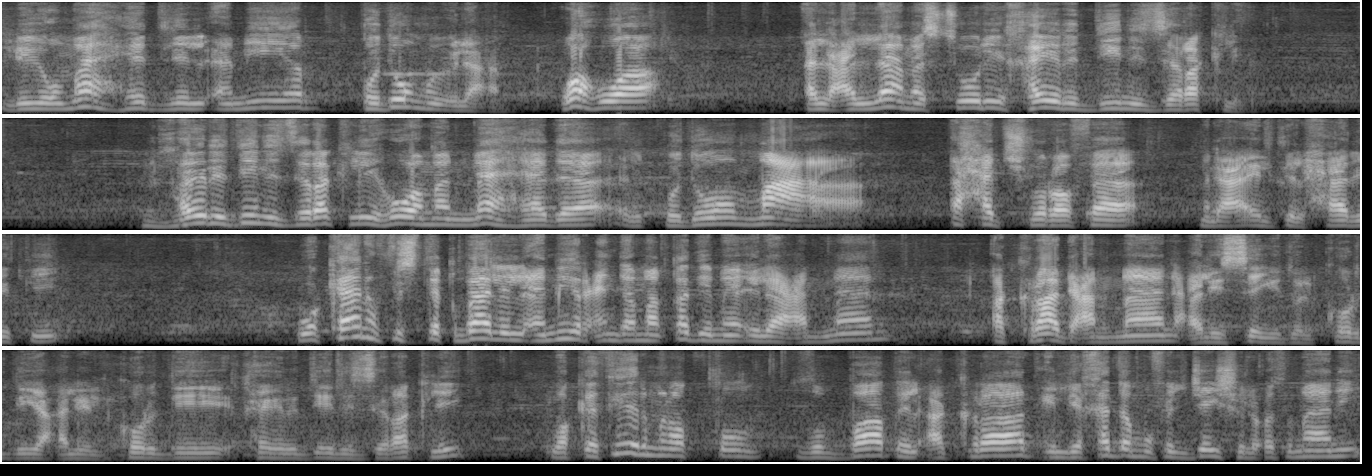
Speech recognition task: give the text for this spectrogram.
ليمهد للأمير قدومه إلى عمان وهو العلامة السوري خير الدين الزركلي. خير الدين الزركلي هو من مهد القدوم مع أحد شرفاء من عائلة الحارثي وكانوا في استقبال الأمير عندما قدم إلى عمان أكراد عمان علي السيد الكردي علي الكردي خير الدين الزركلي وكثير من الضباط الأكراد اللي خدموا في الجيش العثماني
